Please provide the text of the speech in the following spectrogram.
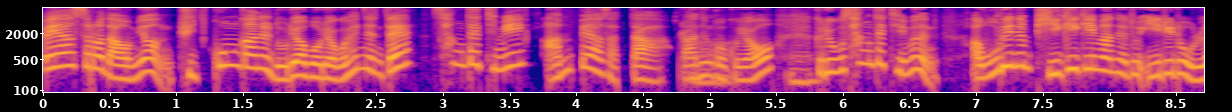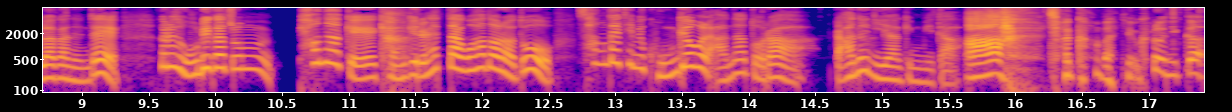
빼앗으러 나오면 뒷공간을 노려보려고 했는데 상대 팀이 안 빼앗았다라는 아, 거고요. 예. 그리고 상대 팀은 아 우리는 비기기만 해도 1위로 올라가는데 그래서 우리가 좀 편하게 경기를 했다고 하더라도 상대 팀이 공격을 안 하더라 라는 이야기입니다. 아, 잠깐만요. 그러니까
